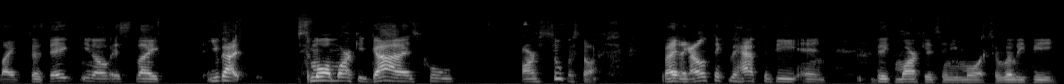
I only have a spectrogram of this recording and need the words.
Like, because they, you know, it's like you got small market guys who are superstars, right? Like I don't think you have to be in big markets anymore to really be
